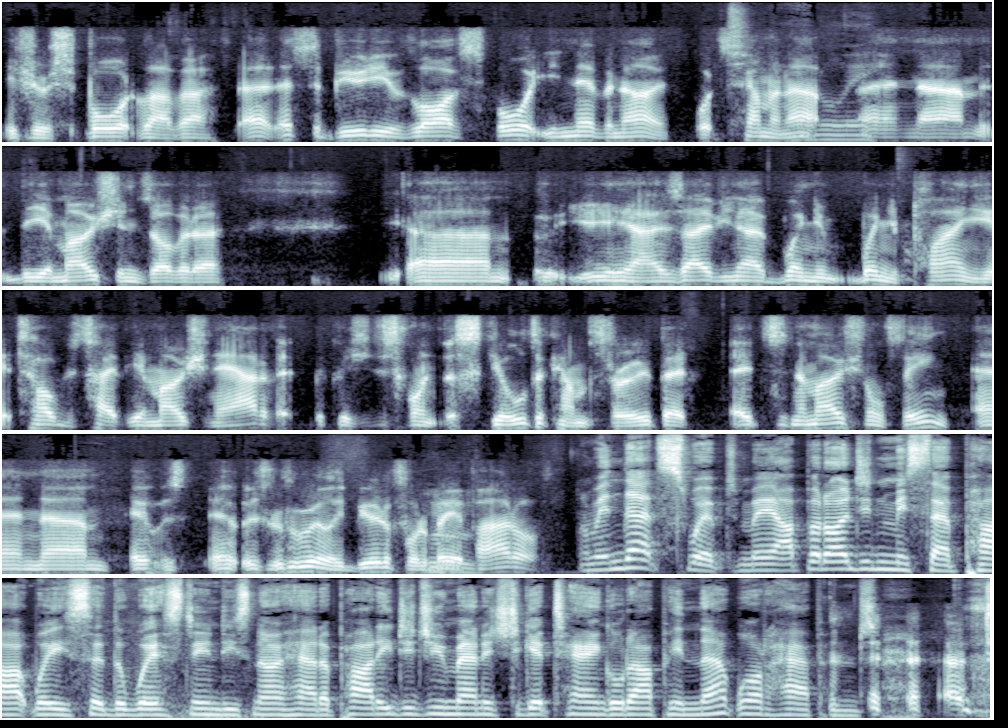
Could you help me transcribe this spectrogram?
if you're a sport lover, uh, that's the beauty of live sport. You never know what's coming Totally. up, and um, the emotions of it are. Um, you know, as Xav, you know, when you when you're playing, you get told to take the emotion out of it because you just want the skill to come through. But it's an emotional thing, and um, it was it was really beautiful to be a hmm. part of. I mean, that swept me up, but I didn't miss that part where you said the West Indies know how to party. Did you manage to get tangled up in that? What happened?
